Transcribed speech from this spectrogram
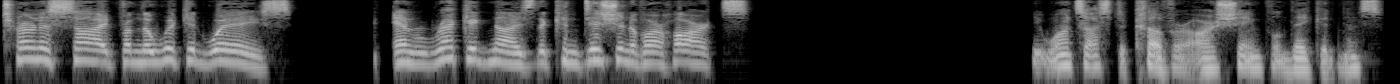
turn aside from the wicked ways and recognize the condition of our hearts he wants us to cover our shameful nakedness.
